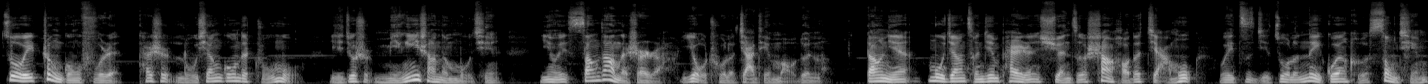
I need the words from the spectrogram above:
作为正宫夫人，她是鲁襄公的主母，也就是名义上的母亲。因为丧葬的事儿啊，又出了家庭矛盾了。当年穆姜曾经派人选择上好的甲木，为自己做了内棺和送情，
